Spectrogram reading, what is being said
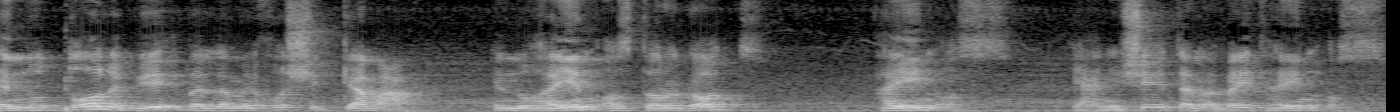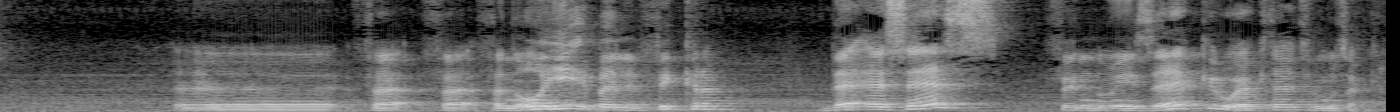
إنه الطالب يقبل لما يخش الجامعة إنه هينقص درجات هينقص. يعني شئت أم أبيت هينقص. فإن هو يقبل الفكرة ده أساس في إنه يذاكر ويجتهد في المذاكرة.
